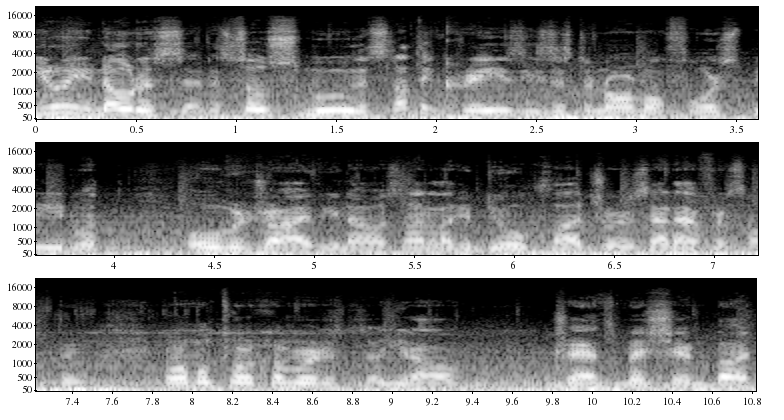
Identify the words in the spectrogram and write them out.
you don't even notice it. It's so smooth. It's nothing crazy. It's just a normal four speed with overdrive, you know. It's not like a dual clutch or a ZF or something. Normal torque converter, you know, transmission, but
